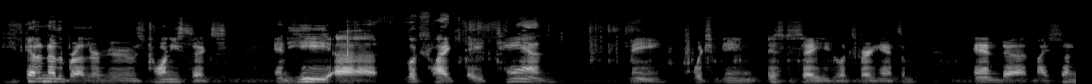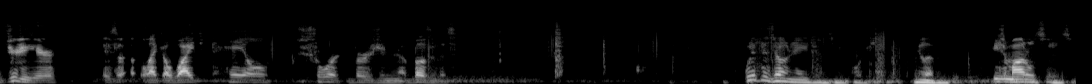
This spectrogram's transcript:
he's got another brother who's 26, and he uh, looks like a tan me, which mean is to say he looks very handsome. And uh, my son Judy here is a, like a white, pale, short version of both of us, with his own agency, of course. We love him. He's a model citizen.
